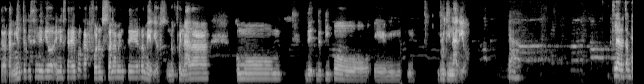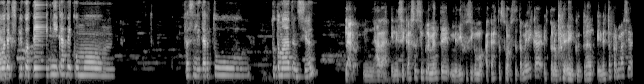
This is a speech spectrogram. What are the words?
tratamiento que se me dio en esa época fueron solamente remedios, no fue nada como de, tipo em, rutinario. Ya. Claro, tampoco te explico técnicas de cómo mm, facilitar tu, tu toma de atención. Claro, nada. En ese caso simplemente me dijo así como, acá está su receta médica, esto lo puede encontrar en esta farmacia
